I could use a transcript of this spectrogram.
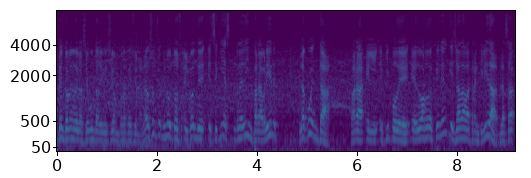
del torneo de la segunda división profesional. A los 8 minutos el gol de Ezequías Redín para abrir la cuenta para el equipo de Eduardo Espinel que ya daba tranquilidad. Plaza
